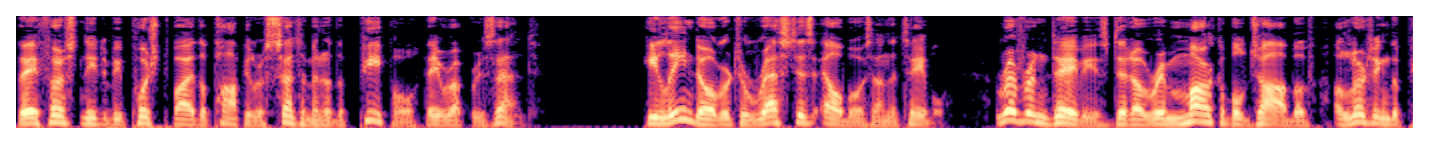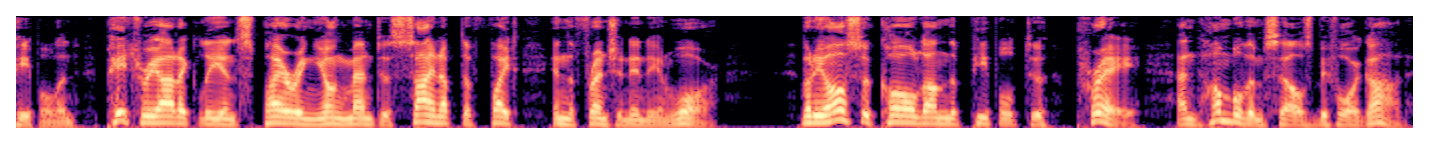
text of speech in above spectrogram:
They first need to be pushed by the popular sentiment of the people they represent. He leaned over to rest his elbows on the table. Reverend Davies did a remarkable job of alerting the people and patriotically inspiring young men to sign up to fight in the French and Indian War. But he also called on the people to pray and humble themselves before God.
